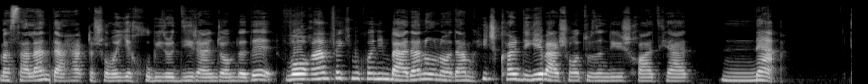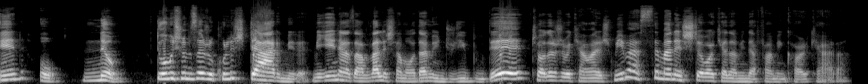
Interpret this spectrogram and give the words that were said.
مثلا در حق شما یه خوبی رو دیر انجام داده واقعا فکر می‌کنین بعدا اون آدم هیچ کار دیگه بر شما تو زندگیش خواهد کرد؟ نه. N O. No. دومشو می‌ذاره رو کولش در میره. میگه این از اولش هم آدم اینجوری بوده چادرشو به کمرش میبسته. من اشتباه کردم این دفعه این کار کردم.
